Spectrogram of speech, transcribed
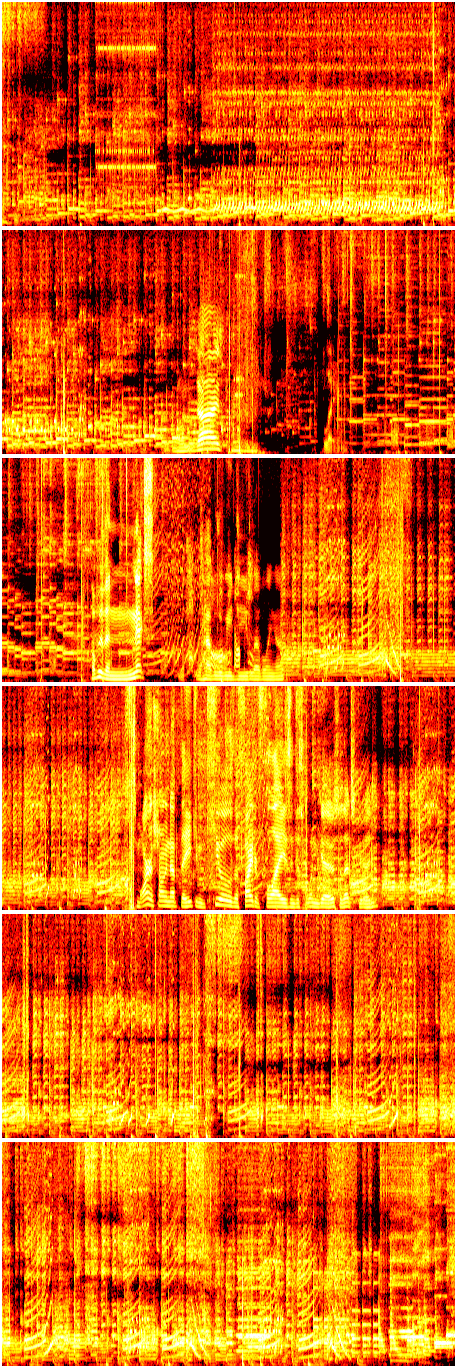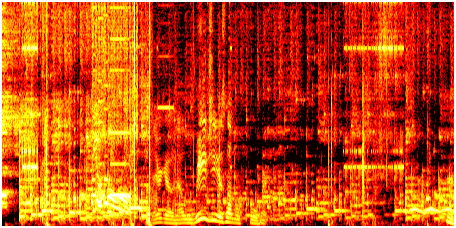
One dies. Lame. Hopefully the next we'll have Luigi leveling up. Mario strong enough that he can kill the fighter flies in just one go, so that's good.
